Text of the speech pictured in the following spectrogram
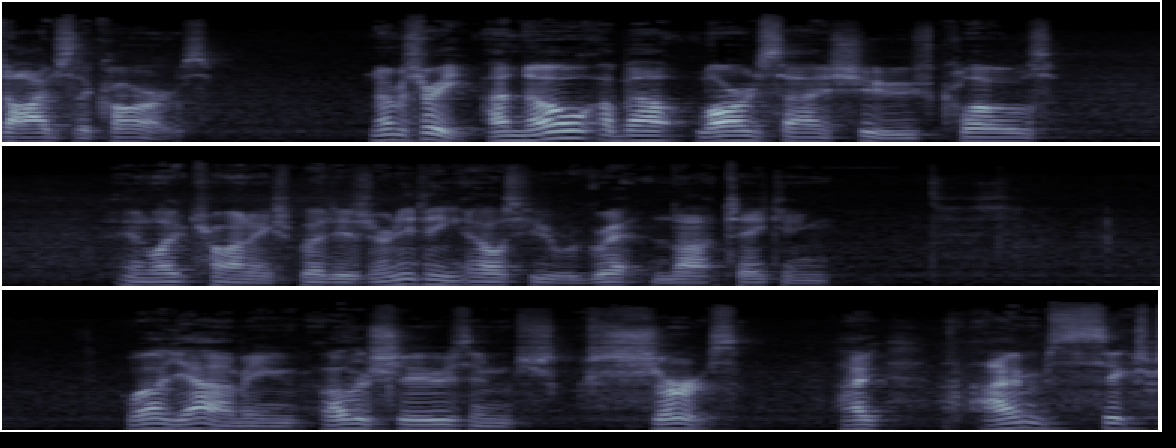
dodge the cars. Number three, I know about large size shoes, clothes, and electronics, but is there anything else you regret not taking? Well, yeah, I mean, other shoes and sh- shirts. I, I'm 6'1",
